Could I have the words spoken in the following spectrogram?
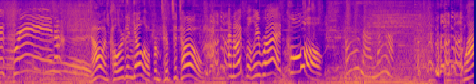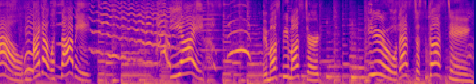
It's green! Now I'm colored in yellow from tip to toe. And I'm fully red. Cool! Wow, I got wasabi. Yikes! It must be mustard. Ew, that's disgusting.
